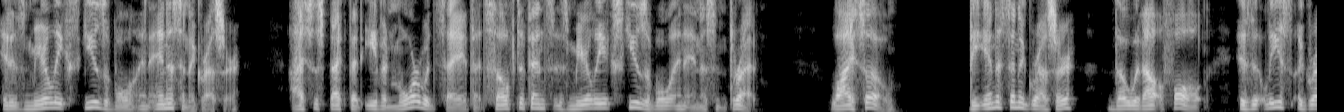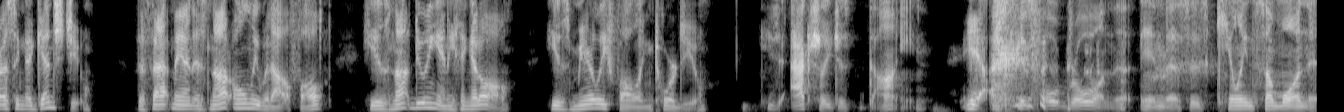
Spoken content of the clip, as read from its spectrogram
it is merely excusable in innocent aggressor. I suspect that even more would say that self defense is merely excusable in innocent threat. Why so? The innocent aggressor, though without fault, is at least aggressing against you. The fat man is not only without fault, he is not doing anything at all. He is merely falling toward you. He's actually just dying. Yeah. His whole role on the, in this is killing someone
